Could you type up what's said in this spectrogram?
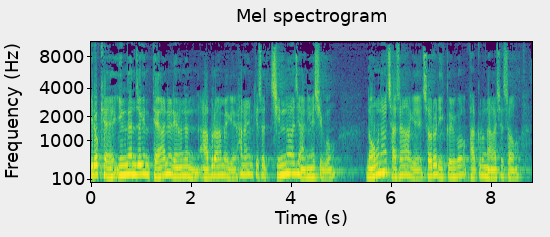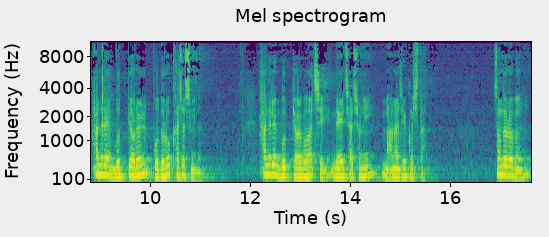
이렇게 인간적인 대안을 내놓는 아브라함에게 하나님께서 진노하지 아니하시고 너무나 자상하게 저를 이끌고 밖으로 나가셔서 하늘의 뭇별을 보도록 하셨습니다. 하늘의 뭇별과 같이 내 자손이 많아질 것이다. 성도 여러분,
